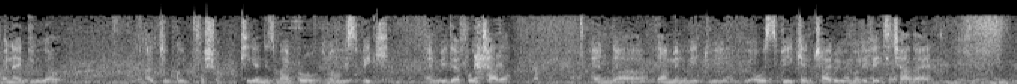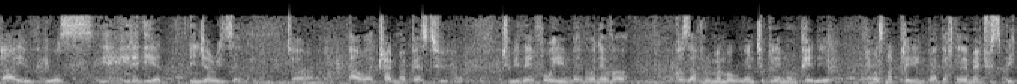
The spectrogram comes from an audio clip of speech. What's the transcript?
when I do, I'll I'll do good for sure. Keegan is my bro. You know, we speak and we're there for each other. And uh, yeah, I mean, we, we we always speak and try to motivate each other. And uh, he, he was he, he had injuries and, and uh, I, I tried my best to to be there for him and whenever because I remember we went to play Montpellier he was not playing but after the match we speak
